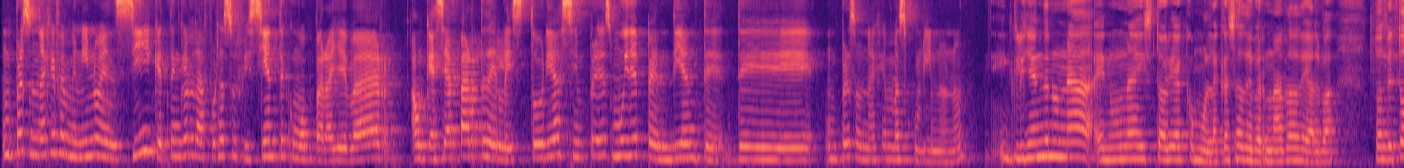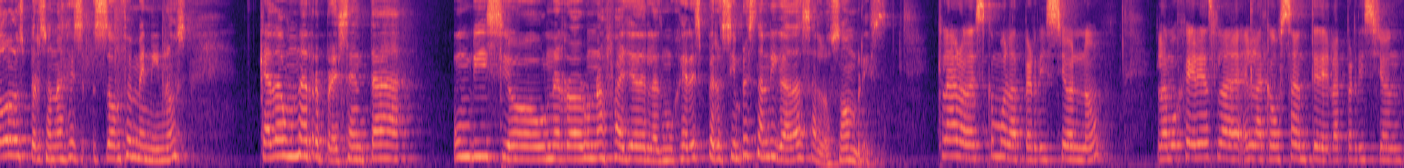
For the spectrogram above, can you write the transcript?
un personaje femenino en sí que tenga la fuerza suficiente como para llevar, aunque sea parte de la historia, siempre es muy dependiente de un personaje masculino, ¿no? Incluyendo en una, en una historia como La Casa de Bernarda de Alba, donde todos los personajes son femeninos, cada una representa un vicio, un error, una falla de las mujeres, pero siempre están ligadas a los hombres. Claro, es como la perdición, ¿no? La mujer es la, la causante de la perdición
